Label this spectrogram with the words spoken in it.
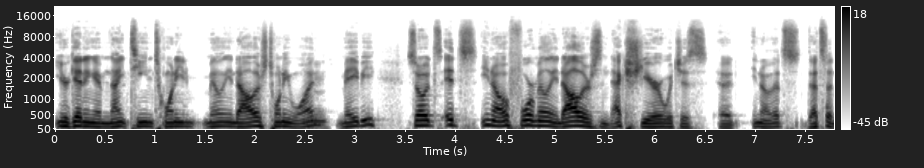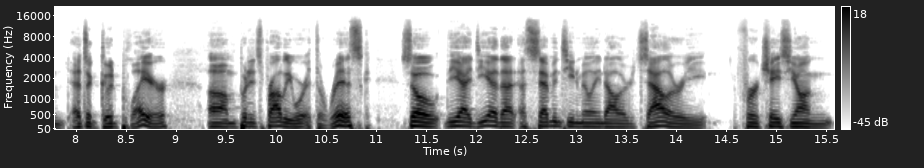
you're getting him 19, 20 million dollars, 21 mm-hmm. maybe. So it's it's, you know, 4 million dollars next year, which is uh, you know, that's that's a that's a good player. Um, but it's probably worth the risk. So the idea that a 17 million dollar salary for Chase Young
